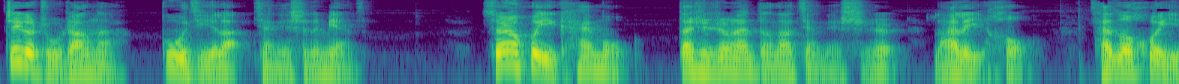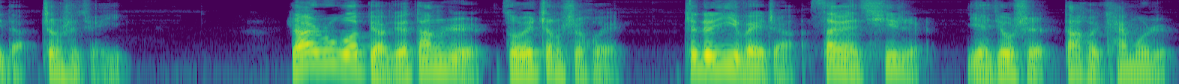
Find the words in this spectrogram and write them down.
这个主张呢，顾及了蒋介石的面子。虽然会议开幕，但是仍然等到蒋介石来了以后才做会议的正式决议。然而，如果表决当日作为正式会，这就意味着三月七日，也就是大会开幕日，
